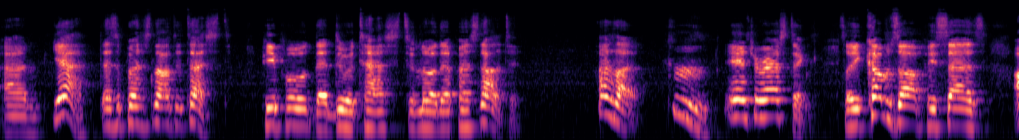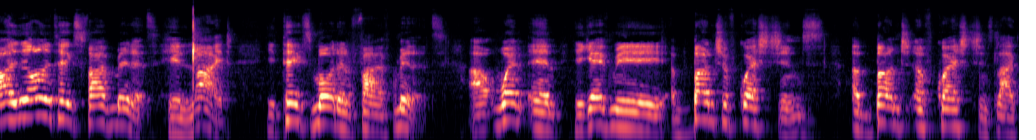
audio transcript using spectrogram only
and yeah, there's a personality test. People that do a test to know their personality. I was like, hmm, interesting. So he comes up, he says, Oh, it only takes five minutes. He lied. It takes more than five minutes. I went in, he gave me a bunch of questions, a bunch of questions, like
